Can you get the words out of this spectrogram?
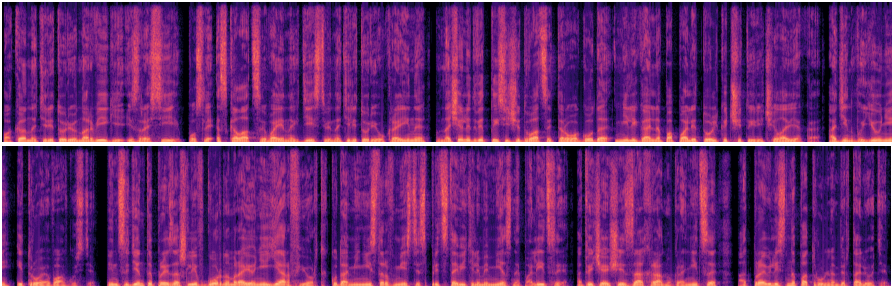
Пока на территорию Норвегии из России после эскалации военных действий на территории Украины в начале 2022 года нелегально попали только 4 человека, один в июне и трое в августе. Инциденты произошли в горном районе Ярфьорд, куда министр вместе с представителями местной полиции, отвечающей за охрану границы, отправились на патрульном вертолете.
